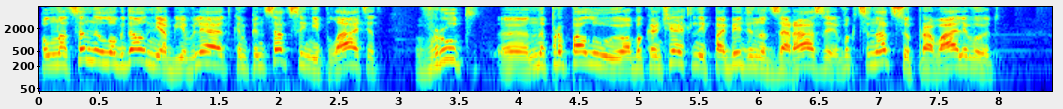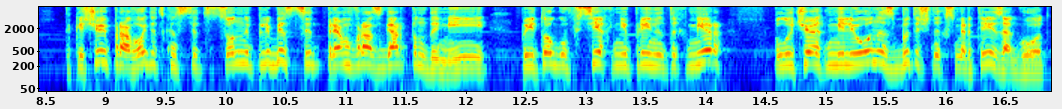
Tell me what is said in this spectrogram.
Полноценный локдаун не объявляют, компенсации не платят, врут э, на прополую об окончательной победе над заразой, вакцинацию проваливают. Так еще и проводят конституционный плебисцит прямо в разгар пандемии. По итогу всех непринятых мер получают миллионы избыточных смертей за год.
